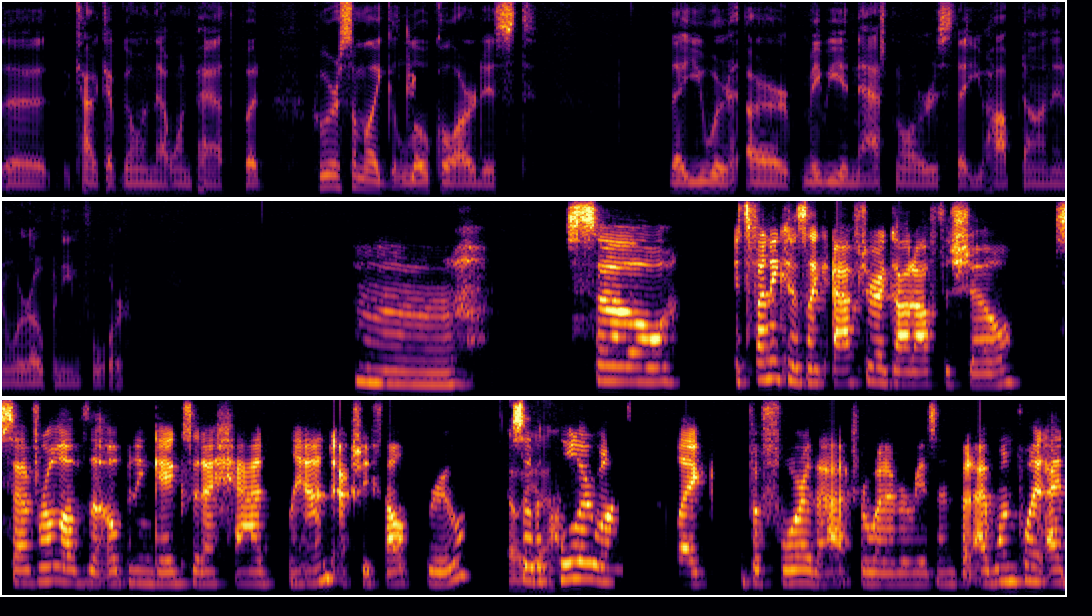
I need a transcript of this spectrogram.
the kind of kept going that one path. But who are some like local artists that you were, or maybe a national artist that you hopped on and were opening for? Hmm. So it's funny because like after I got off the show, several of the opening gigs that I had planned actually fell through. Oh, so yeah? the cooler ones, like before that, for whatever reason. But at one point, I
